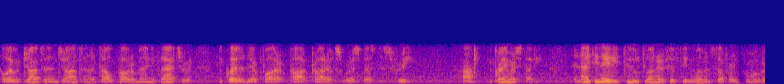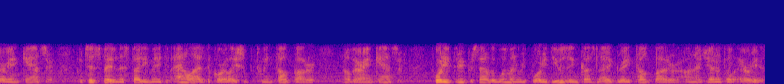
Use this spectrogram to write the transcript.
However, Johnson & Johnson, a talc powder manufacturer, declared that their product, products were asbestos-free. Huh. The Cramer study. In 1982, 215 women suffering from ovarian cancer participated in a study made to analyze the correlation between talc powder and ovarian cancer. 43% of the women reported using cosmetic-grade talc powder on their genital areas.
